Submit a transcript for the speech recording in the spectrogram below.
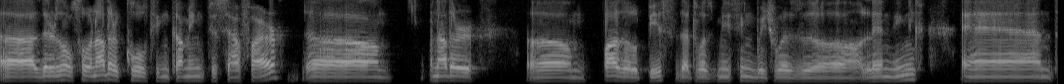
Uh, there's also another cool thing coming to Sapphire, um, another um, puzzle piece that was missing, which was uh, lending, and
